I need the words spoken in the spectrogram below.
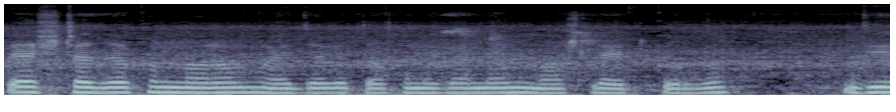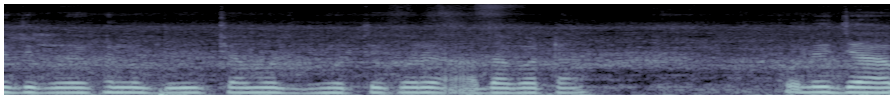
পেঁয়াজটা যখন নরম হয়ে যাবে তখন এখানে আমি মশলা অ্যাড করব। দিয়ে দিব এখানে দুই চামচ ভর্তি করে আদা বাটা। কলিজা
